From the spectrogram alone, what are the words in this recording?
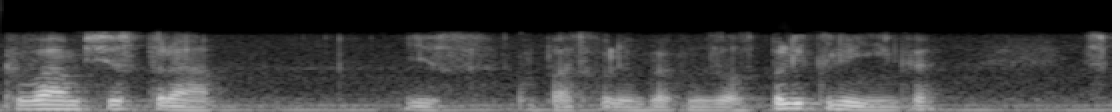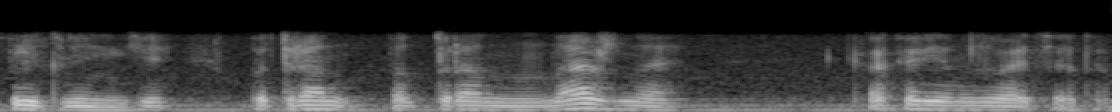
к вам сестра из Купатхулим, как называлась, поликлиника, с поликлиники, патрон, патронажная, как она называется это?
